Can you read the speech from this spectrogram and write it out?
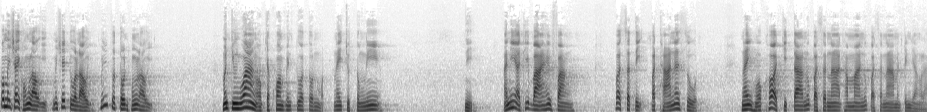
ก็ไม่ใช่ของเราอีก ไม่ใช่ตัวเราอีก ไม่ใช่ตัวตนของเราอีก มันจึงว่างออกจากความเป็นตัวตนหมด ในจุดตรงนี้ นี่ อันนี้อธิบายให้ฟังว่าสติปัฏฐานสูตร ในหัวข้อจิตตานุปัสสนาธรรมานุปัสสนามันเป็นอย่างไร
